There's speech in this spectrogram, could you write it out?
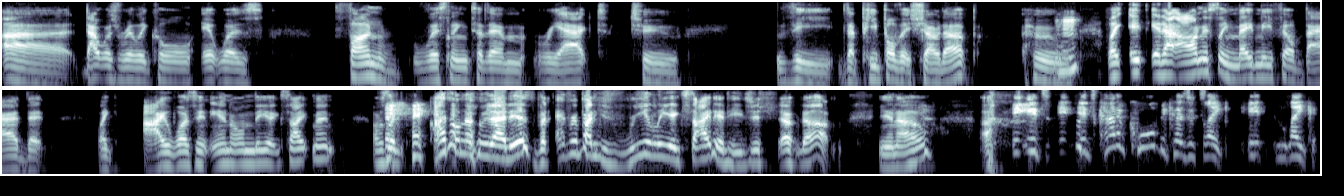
uh that was really cool. It was fun listening to them react to the the people that showed up who Mhm. Like it, it honestly made me feel bad that like i wasn't in on the excitement. I was like i don't know who that is but everybody's really excited he just showed up you know? It's it, it's kind of cool because it's like it like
